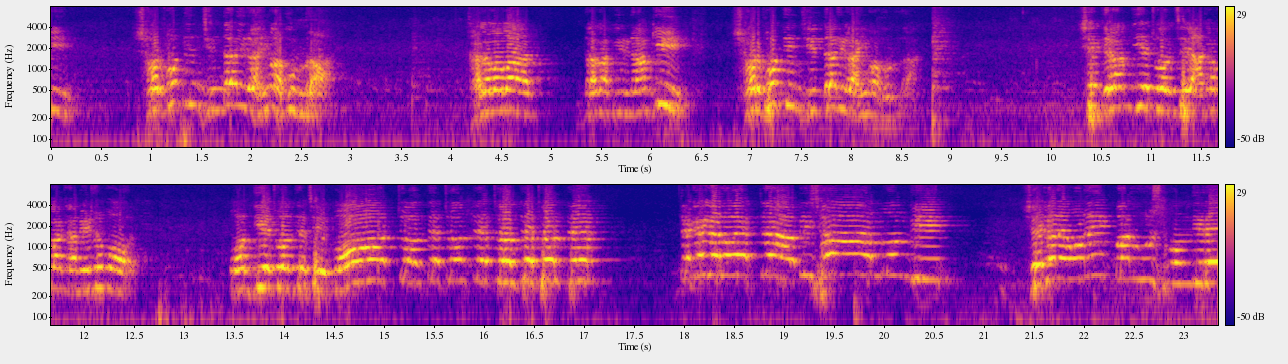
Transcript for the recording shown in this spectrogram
পীর সর্বদিন জিন্দানি রাহিমাহুল্লাহ। খালা বাবার দাদা পীর নাম কি সর্বদিন জিন্দানি রাহিমাহুল্লাহ। সে গ্রাম দিয়ে চলছে আঁকা বাঁকা মেঠো পথ। পথ দিয়ে চলতেছে, পথ চলতে চলতে চলতে চলতে। দেখা গেল একটা বিশাল মন্দির। সেখানে অনেক মানুষ মন্দিরে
